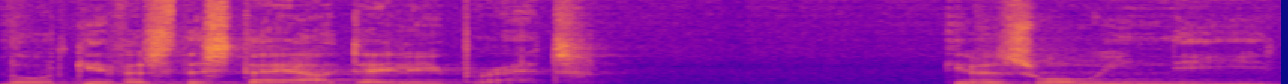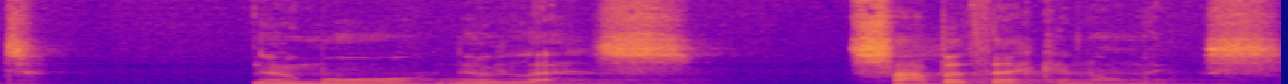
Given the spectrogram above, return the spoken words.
Lord, give us this day our daily bread. Give us what we need. No more, no less. Sabbath economics.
